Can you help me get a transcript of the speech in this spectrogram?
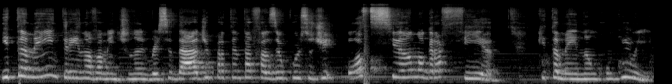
E também entrei novamente na universidade para tentar fazer o curso de oceanografia, que também não concluí.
